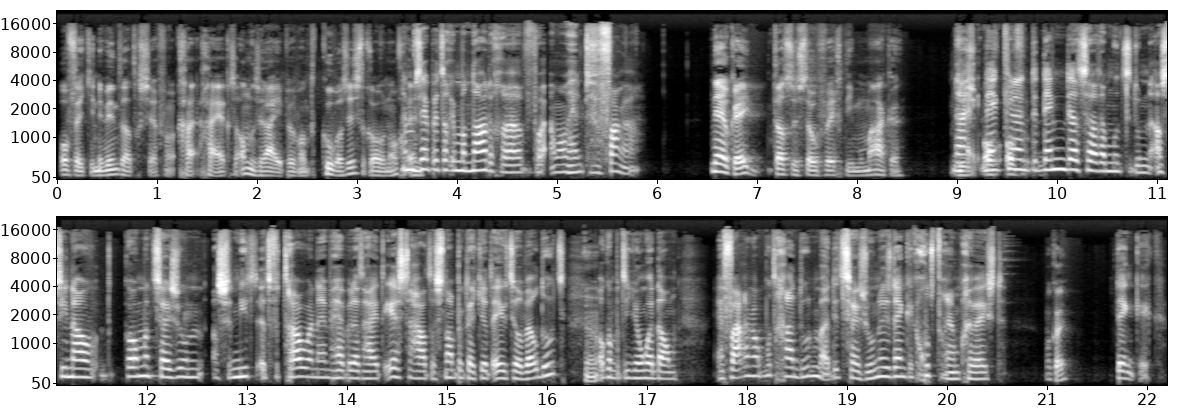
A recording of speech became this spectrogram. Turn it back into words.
Of dat je in de winter had gezegd van ga, ga ergens anders rijpen. Want Koewas is er gewoon nog. En- ze hebben toch iemand nodig eh, voor, om hem te vervangen? Nee, oké. dat is dus de overweging die je moet maken. Nee, Dus nee of- ik, vind, of- het- ik denk niet dat ze dat dan moeten doen. Als hij nou komend seizoen, als ze niet het vertrouwen in hem hebben dat hij het eerste haalt, dan snap ik dat je het eventueel wel doet. Ja. Ook omdat de jongen dan ervaring op moet gaan doen. Maar dit seizoen is denk ik goed voor hem geweest. Oké. Denk ik.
